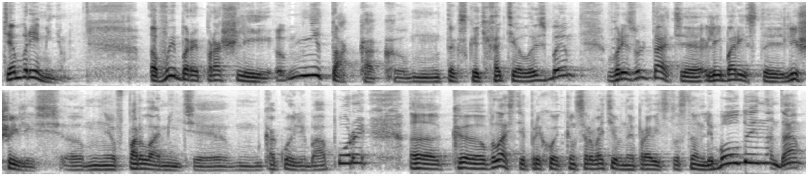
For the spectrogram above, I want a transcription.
Тем временем, Выборы прошли не так, как, так сказать, хотелось бы. В результате лейбористы лишились в парламенте какой-либо опоры. Э, к власти приходит консервативное правительство Стэнли Болдуина, да,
